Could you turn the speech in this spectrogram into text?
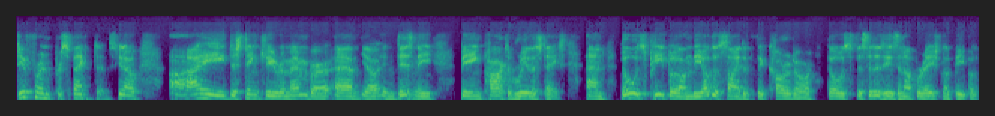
different perspectives. You know, I distinctly remember, um, you know, in Disney being part of real estate, and those people on the other side of the corridor, those facilities and operational people.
